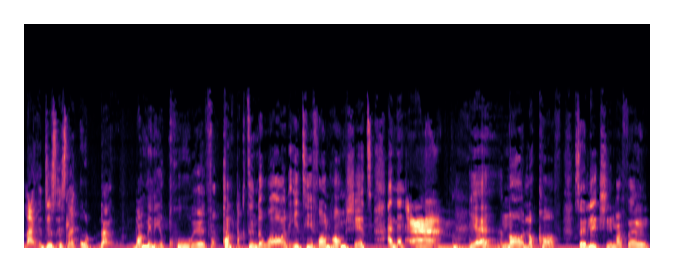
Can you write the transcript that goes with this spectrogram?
Like it just it's like all like one minute you're cool with contacting the world, ET phone home shit, and then ah, yeah, no lock off. So literally, my phone,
